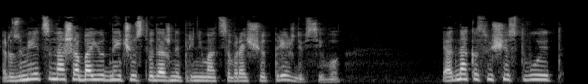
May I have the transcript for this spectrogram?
Разумеется, наши обоюдные чувства должны приниматься в расчет прежде всего — и однако существует,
